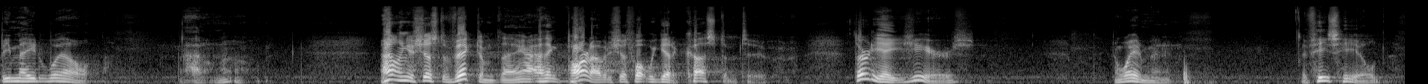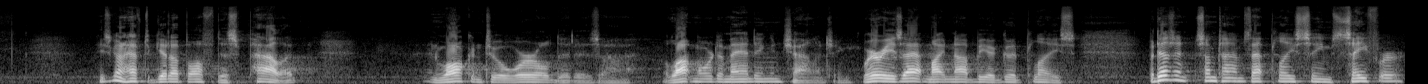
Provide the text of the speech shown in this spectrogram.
be made well? I don't know. I don't think it's just a victim thing. I think part of it is just what we get accustomed to. 38 years. Now, wait a minute. If he's healed, he's going to have to get up off this pallet and walk into a world that is uh, a lot more demanding and challenging. Where he's at might not be a good place. But doesn't sometimes that place seem safer,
